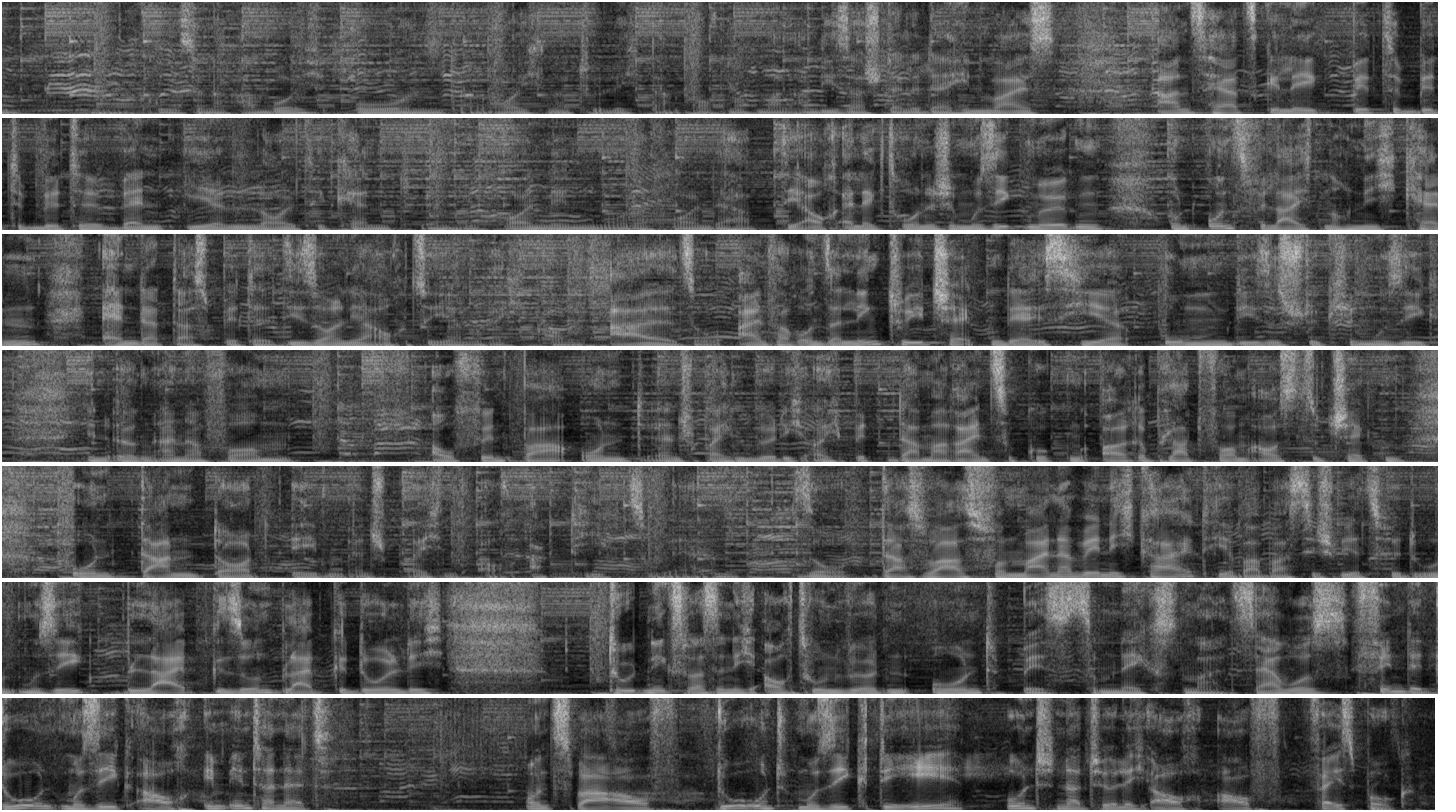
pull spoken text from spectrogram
Grüße nach Hamburg und äh, euch natürlich dann auch nochmal an dieser Stelle der Hinweis ans Herz gelegt. Bitte, bitte, bitte, wenn ihr Leute kennt, wenn ihr Freundinnen oder Freunde habt, die auch elektronische Musik mögen und uns vielleicht noch nicht kennen, ändert das bitte. Die sollen ja auch zu ihrem Recht kommen. Also einfach unseren Linktree checken, der ist hier um dieses Stückchen Musik in irgendeiner Form auffindbar und entsprechend würde ich euch bitten, da mal reinzugucken, eure Plattform auszuchecken und dann dort eben entsprechend auch aktiv zu werden. So, das war's von meiner Wenigkeit. Hier war Basti Schwierz für Du und Musik. Bleibt gesund, bleibt geduldig. Tut nichts, was sie nicht auch tun würden und bis zum nächsten Mal. Servus. Finde Du und Musik auch im Internet. Und zwar auf duundmusik.de und natürlich auch auf Facebook.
